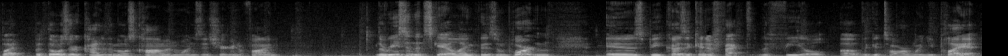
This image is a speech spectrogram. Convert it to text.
but, but those are kind of the most common ones that you're going to find. The reason that scale length is important is because it can affect the feel of the guitar when you play it.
